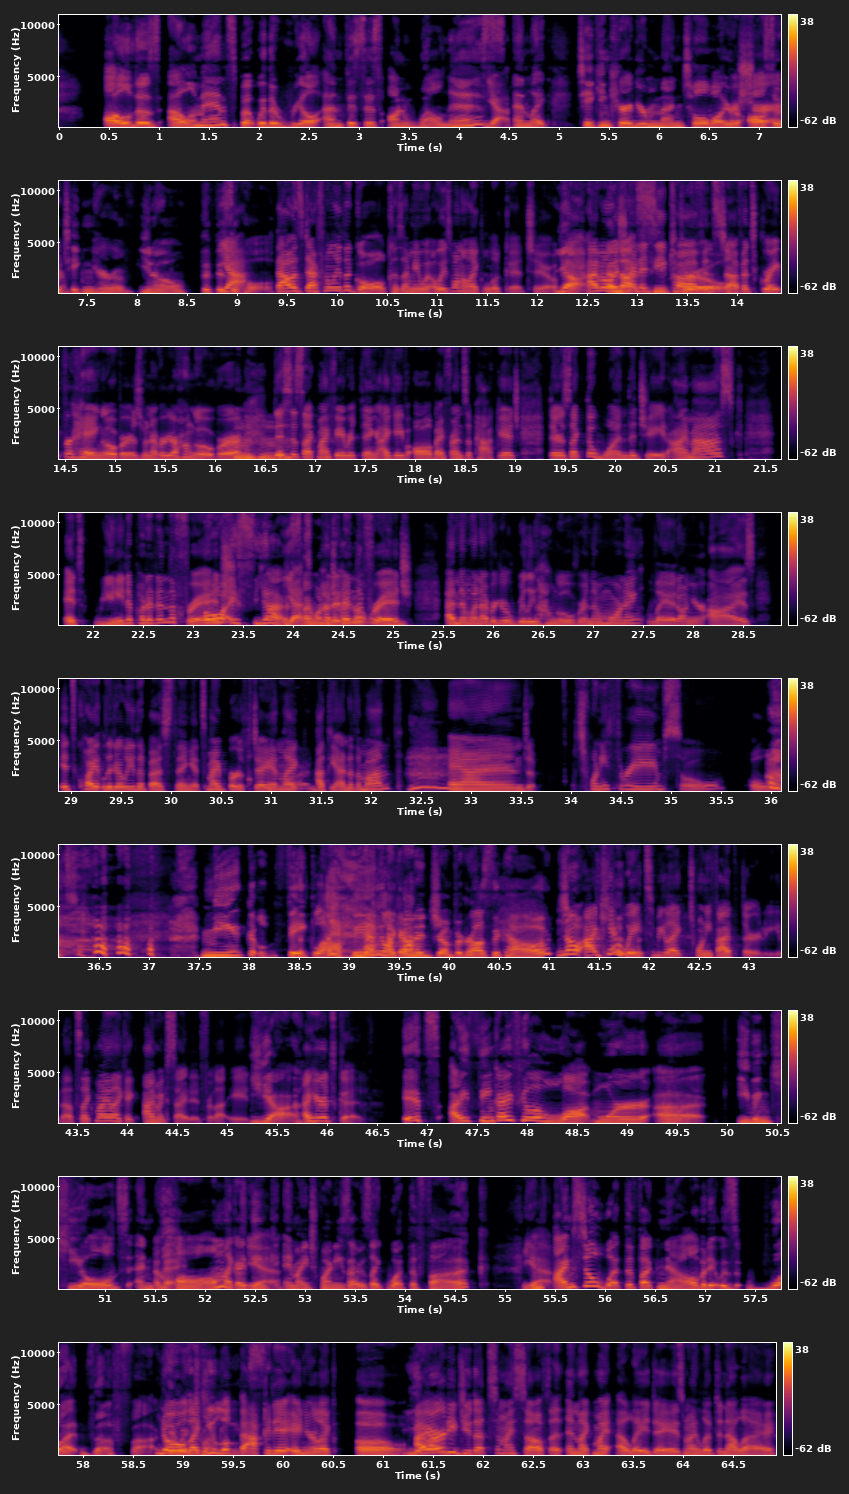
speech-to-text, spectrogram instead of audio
all of those elements, but with a real emphasis on wellness. Yeah. And like taking care of your mental while you're also taking care of, you know, the physical. Yeah. that was definitely the goal. Cause I mean, we always want to like look good too. Yeah. I'm always trying to depuff and stuff. It's great for hangovers whenever you're hungover. Mhm. This is like my favorite thing. I gave all my friends a package. There's like the one, the jade eye mask. It's you need to put it in the fridge. Oh, I see. Yes, Yes, I want to put it in the that one. fridge, and then whenever you're really hungover in the morning, lay it on your eyes. It's quite literally the best thing. It's my birthday, Oh and like at the end of the month, and 23. I'm so old. Me fake laughing, like I'm gonna jump across the couch. no, I can't wait to be like 25, 30. That's like my like. I'm excited for that age. Yeah, I hear it's good. it's. I think I feel a lot more uh even keeled and Okay. calm. Like I think Yeah. in my 20s, I was like, "What the fuck." Yeah. I'm still what the fuck now, but it was what the fuck. No, like you look back at it and you're like, oh, Yeah. I already do that to myself. That in like my LA days when I lived in LA,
